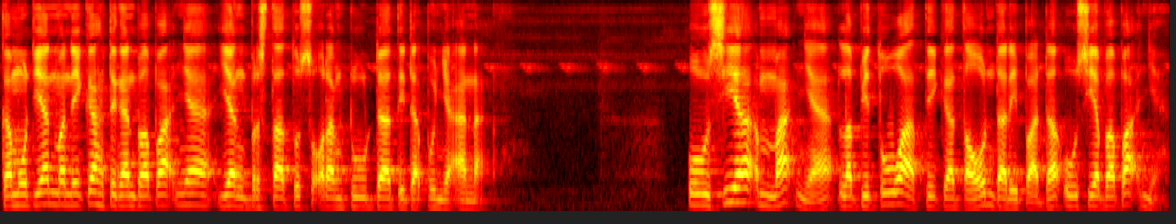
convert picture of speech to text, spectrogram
Kemudian menikah dengan bapaknya yang berstatus seorang duda tidak punya anak. usia emaknya lebih tua tiga tahun daripada usia bapaknya.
